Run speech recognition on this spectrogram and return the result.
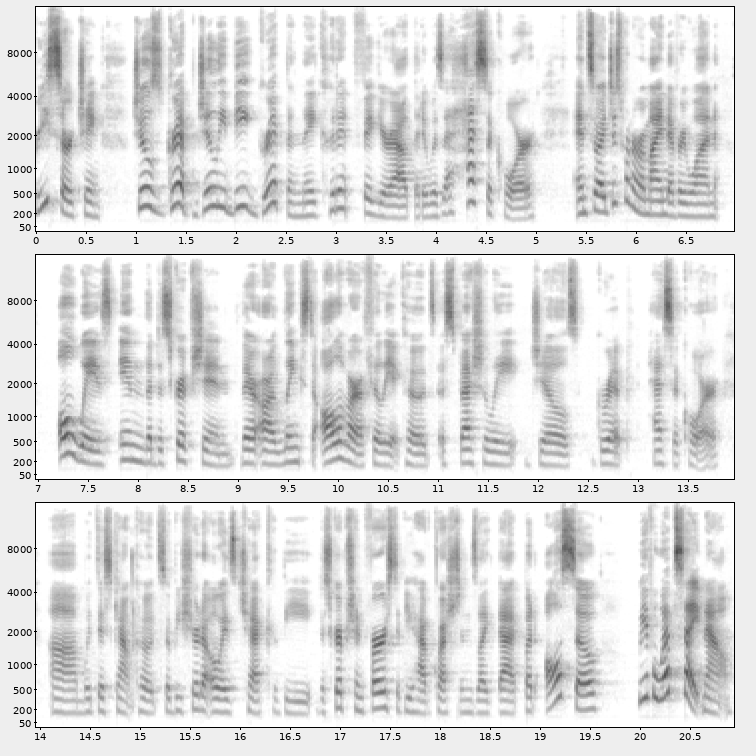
researching Jill's grip, Jilly B grip, and they couldn't figure out that it was a Hesacore. And so I just want to remind everyone always in the description, there are links to all of our affiliate codes, especially Jill's grip Hesacore um, with discount codes. So be sure to always check the description first if you have questions like that. But also, we have a website now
